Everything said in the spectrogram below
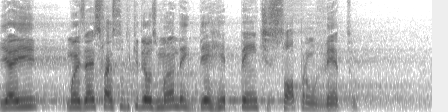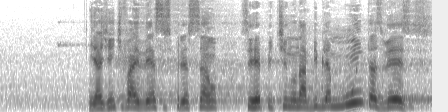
E aí Moisés faz tudo que Deus manda e de repente sopra um vento. E a gente vai ver essa expressão se repetindo na Bíblia muitas vezes.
